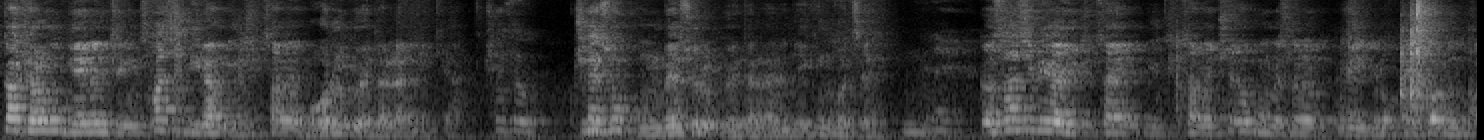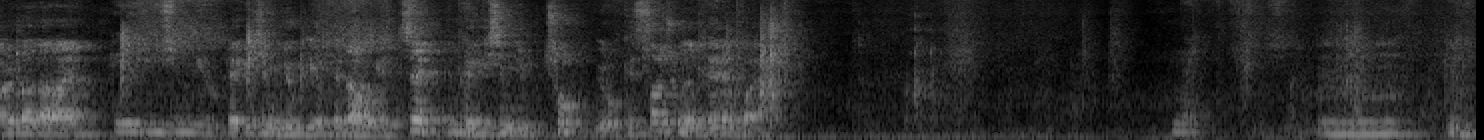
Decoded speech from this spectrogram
그러니까 결국 얘는 지금 42랑 63에 뭐를 구해달라는 얘기야? 최소. 최소 공배수를 구해달라는 얘기인 거지. 네. 네. 그러니까 42와 64의 63의 최소 공배수는 우리 이렇게 써면 얼마 나와요? 126. 126 이렇게 나오겠지? 네. 126초 이렇게 써주면 되는 거야. 네. 음, 음.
